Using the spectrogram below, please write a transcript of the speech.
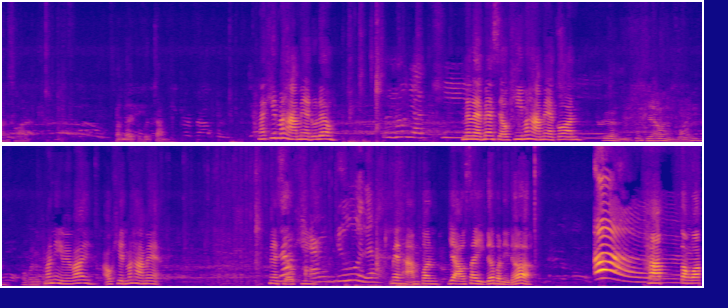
โอ้ยทานซ้อนซ้อนได้ก็บ่จนาคิดมาหาแม่ดูเร็วหนูอยากขี่แม่แหละแม่เสียวคีมาหาแม่ก่อนำเพื่อนคุณเจ้าเห็นบุญเอาไปเลยมาหนีไปไว้เอาเข็นมาหาแม่ แม่เสียวคีแข็งอยู่เลยแม่ถามก่อนอย่าเอาใส่อีกเด้อบัดนี้เด้ออ้าครับ ต้องว่า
